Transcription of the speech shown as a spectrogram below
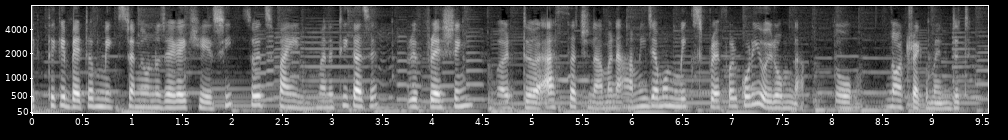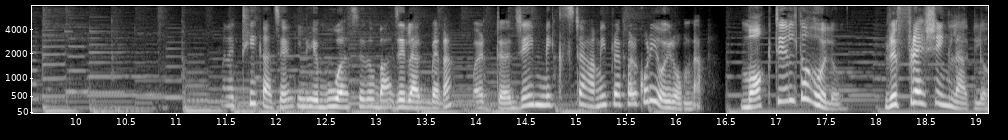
এর থেকে বেটার মিক্সড আমি অন্য জায়গায় খেয়েছি সো ইটস ফাইন মানে ঠিক আছে রিফ্রেশিং বাট অ্যাজ সাচ না। মানে আমি যেমন মিক্সড প্রেফার করি, ওইরম না। তো নট রেকমেন্ডেড মানে ঠিক আছে, লেবু আছে তো বাজে লাগবে না বাট যেই মিক্সটা আমি প্রেফার করি, ওইরম না। মকটেল তো হলো। রিফ্রেশিং লাগল।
